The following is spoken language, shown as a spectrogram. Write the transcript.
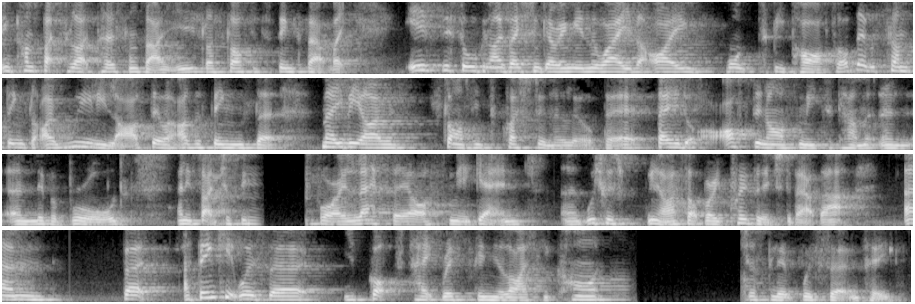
it comes back to like personal values. I started to think about like, is this organization going in the way that I want to be part of? There were some things that I really loved. There were other things that maybe I was starting to question a little bit. They had often asked me to come and, and live abroad. And in fact, just before I left, they asked me again, uh, which was, you know, I felt very privileged about that. Um, but I think it was that you've got to take risks in your life. You can't just live with certainty.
